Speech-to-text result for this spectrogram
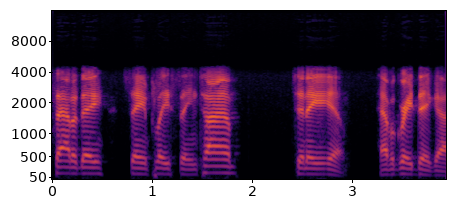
Saturday, same place, same time, 10 a.m. Have a great day, guys.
